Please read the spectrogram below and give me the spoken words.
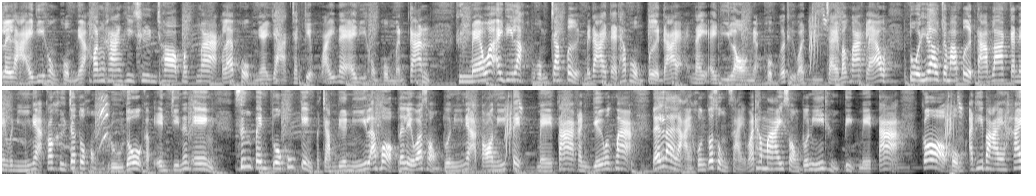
หลายๆ ID ของผมเนี่ยค่อนข้างที่ชื่นชอบมากๆ และผมเนี่ยอยากจะเก็บไว้ใน ID ของผมเหมือนกัน ถึงแม้ว่า ID หลักผมจะเปิดไม่ได้ แต่ถ้าผมเปิดได้ใน ID รองเนี่ยผมก็ถือว่าดีใจมากๆแล้ว ตัวที่เราจะมาเปิดตามลากกันในวันนี้เนี่ยก็คือเจ้าตัวของรูโดกับเอนจินนั่นเอง ซึ่งเป็นตัวคู่เก่งประจำเดือนนี้และบอกได้เลยว่า 2 ตัวนี้เนี่ยตอนนี้ติดเมตากันเยอะมากๆ และหลาย ๆ คนก็สงสัยว่าทำไม 2 ตัวนี้ถึงติดเมตาก็ผมอธิบายให้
